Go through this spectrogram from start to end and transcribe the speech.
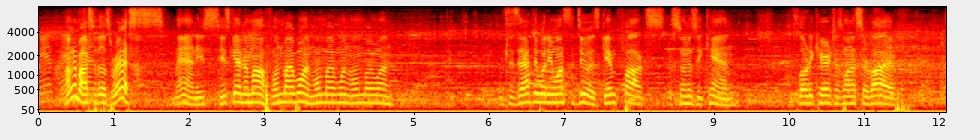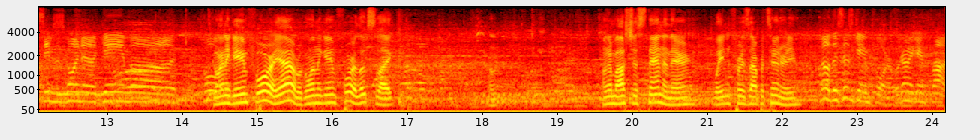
Man, man, Hungrybox man. with those wrists. Man, he's he's getting them off one by one, one by one, one by one. That's exactly what he wants to do is gimp Fox as soon as he can. Floated characters want to survive. It seems he's going to game. Uh, four. Going to game four, yeah, we're going to game four, it looks like. Um, Hungrybox just standing there, waiting for his opportunity. No, this is game four. We're going to game five.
